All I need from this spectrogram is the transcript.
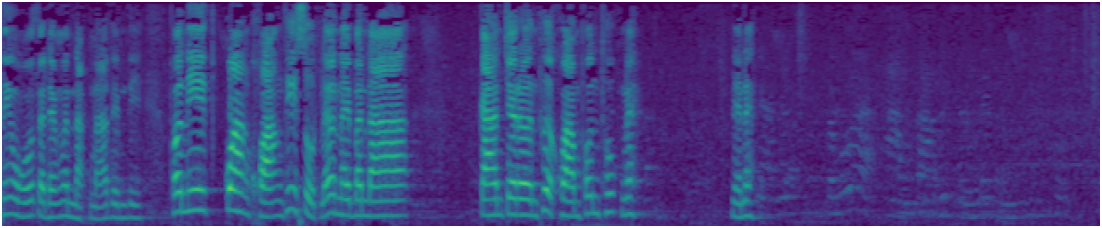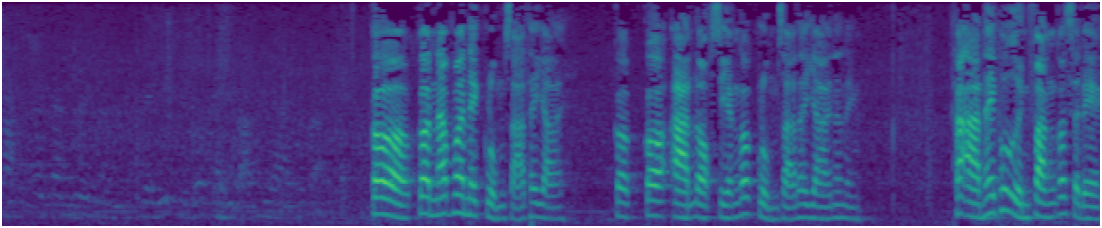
นี้โอ้โหแสดงว่าหนักหนาเต็มทีเพราะนี้กว้างขวางที่สุดแล้วในบรรดาการเจริญเพื่อความพ้นทุกข์นะเนี่ยนะ ก็ก็นับว่าในกลุ่มสาธยาย ก็ก็อ่านออกเสียงก็กลุ่มสาธยายนั่นเอง ถ้าอ่านให้ผู้อื่นฟังก็แสดง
